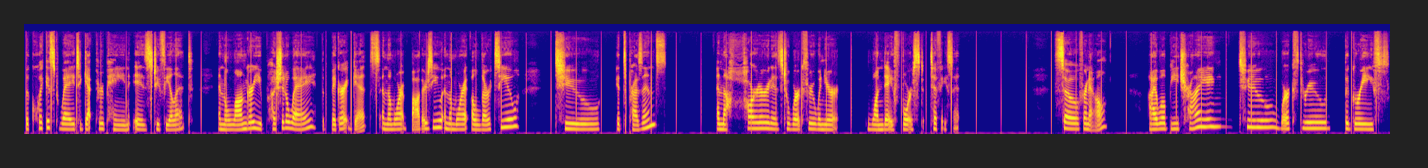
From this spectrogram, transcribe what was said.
The quickest way to get through pain is to feel it. And the longer you push it away, the bigger it gets, and the more it bothers you, and the more it alerts you to its presence and the harder it is to work through when you're one day forced to face it. So for now, I will be trying to work through the grief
